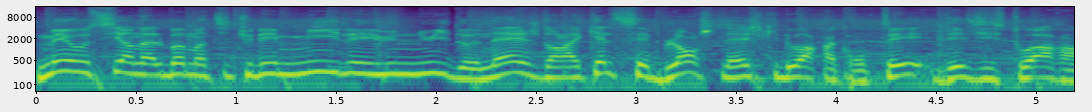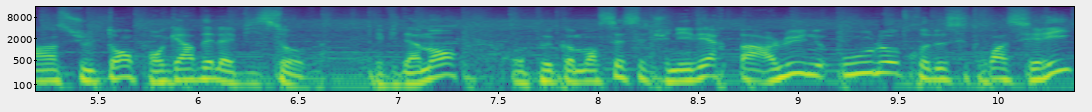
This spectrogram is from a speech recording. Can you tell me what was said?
mais aussi un album intitulé Mille et une nuits de neige dans laquelle c'est Blanche-Neige qui doit raconter des histoires à insultant pour garder la vie sauve. Évidemment, on peut commencer cet univers par l'une ou l'autre de ces trois séries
